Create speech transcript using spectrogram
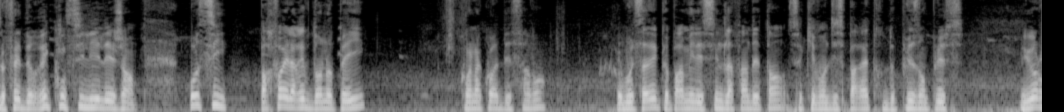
le fait de réconcilier les gens. Aussi, parfois il arrive dans nos pays qu'on a quoi Des savants. Et vous savez que parmi les signes de la fin des temps, c'est qu'ils vont disparaître de plus en plus. La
